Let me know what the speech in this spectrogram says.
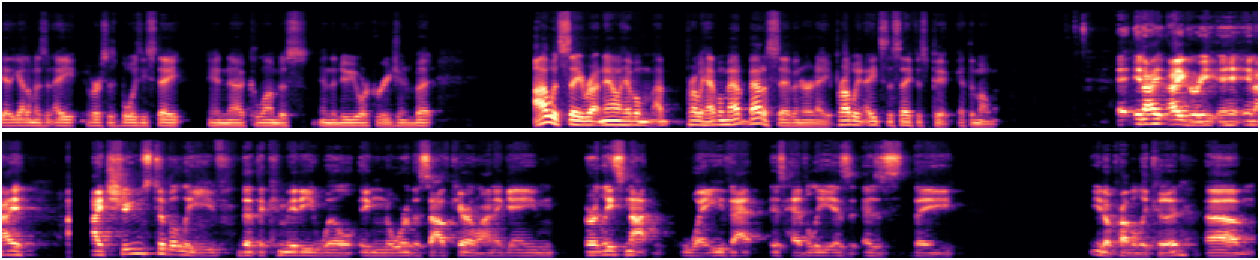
yeah, they got them as an eight versus Boise State in uh, Columbus in the New York region. But I would say right now, I have them. I probably have them at about a seven or an eight. Probably an eight's the safest pick at the moment. And I, I agree, and I I choose to believe that the committee will ignore the South Carolina game, or at least not weigh that as heavily as as they, you know, probably could. Um,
